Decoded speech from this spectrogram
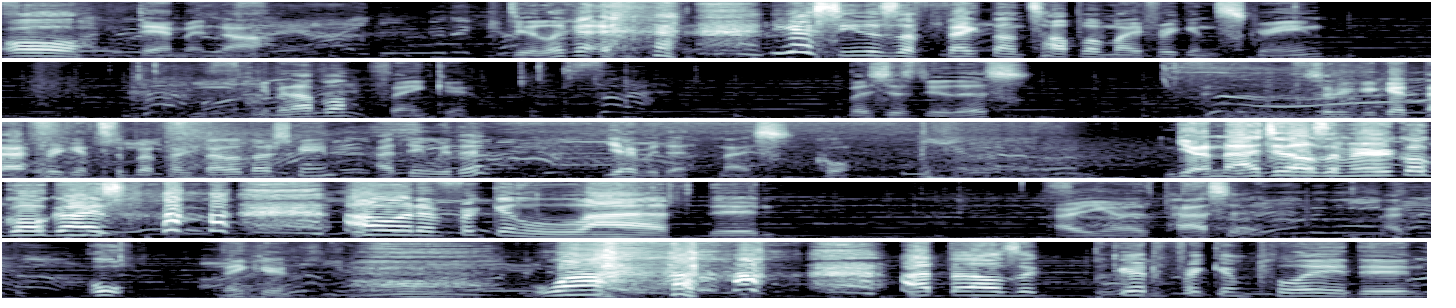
Oh, damn it, nah. Dude, look at... you guys see this effect on top of my freaking screen? Give me that ball? Thank you. Let's just do this. So we could get that freaking super effect out of our screen? I think we did? Yeah, we did. Nice. Cool. Yeah, imagine that was a miracle goal, guys! I would have freaking laughed, dude. Are you gonna pass it? I, oh, thank you. wow! I thought that was a good freaking play, dude.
